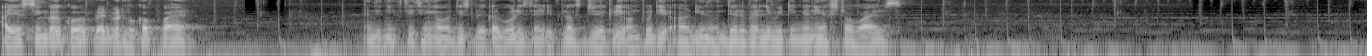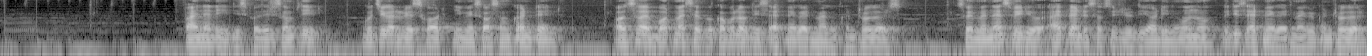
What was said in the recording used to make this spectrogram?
I use single core breadboard hookup wire. And the nifty thing about this breaker board is that it plugs directly onto the Arduino thereby limiting any extra wires. Finally, this project is complete. Go check out GreatScott, he makes awesome content. Also, I bought myself a couple of these ATmega8 microcontrollers. So in my next video, I plan to substitute the Arduino Uno with this ATmega8 microcontroller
